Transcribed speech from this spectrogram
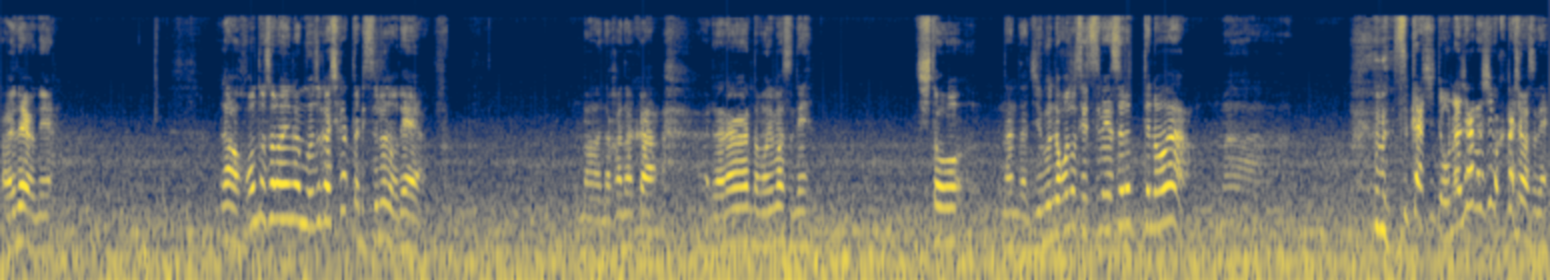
あれだよね。だから本当その辺が難しかったりするので、まあなかなか、あれだなと思いますね。人、なんだ、自分のことを説明するってのは、まあ、難しいと同じ話ばっかりしますね。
